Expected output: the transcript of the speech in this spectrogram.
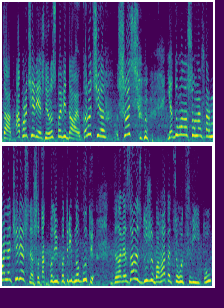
Так, а про черешню розповідаю. Коротше, щось. Я думала, що у нас нормальна черешня, що так потрібно бути. Зав'язалось дуже багато цього цвіту,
